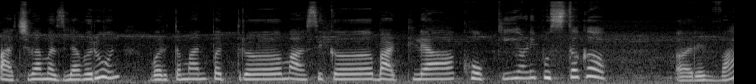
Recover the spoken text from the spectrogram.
पाचव्या मजल्यावरून वर्तमानपत्र मासिकं बाटल्या खोकी आणि पुस्तकं. अरे वा!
